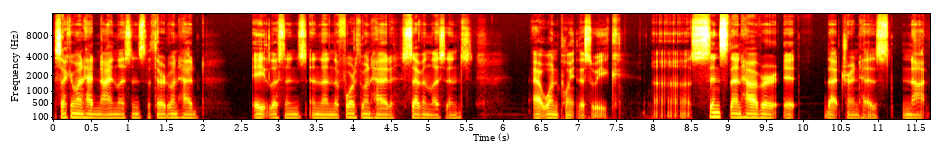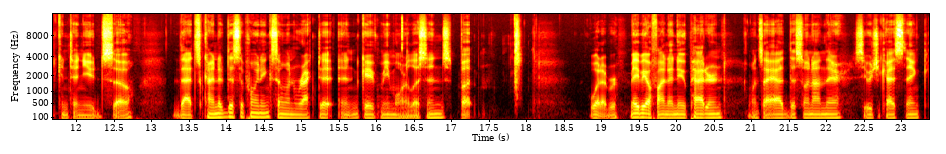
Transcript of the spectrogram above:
the second one had 9 listens the third one had 8 listens and then the fourth one had 7 listens at one point this week. Uh, since then however it that trend has not continued so that's kind of disappointing. Someone wrecked it and gave me more listens but whatever. Maybe I'll find a new pattern once I add this one on there. See what you guys think.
